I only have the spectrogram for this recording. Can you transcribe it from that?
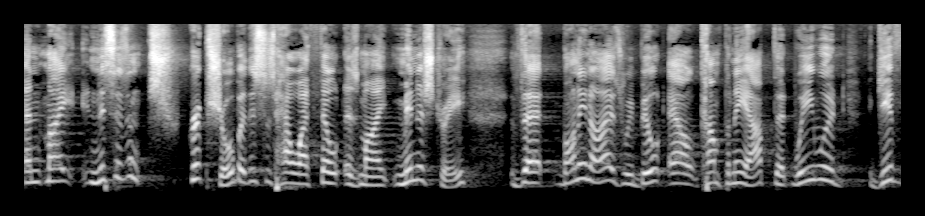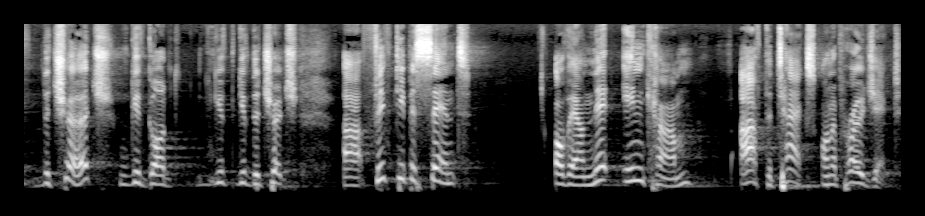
And, my, and this isn't scriptural, but this is how I felt as my ministry that Bonnie and I, as we built our company up, that we would give the church, give God, give, give the church uh, 50% of our net income after tax on a project.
